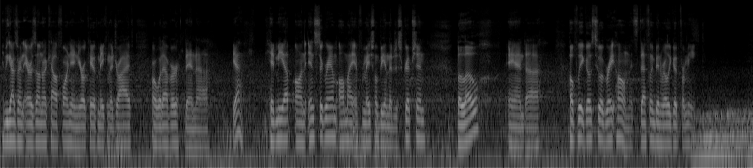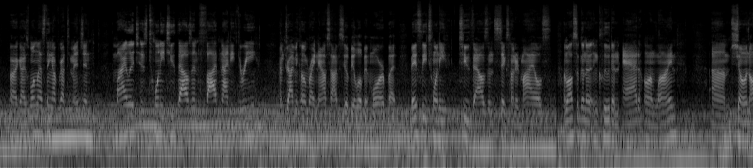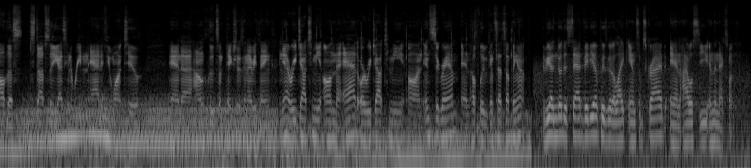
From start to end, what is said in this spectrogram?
If you guys are in Arizona or California and you're okay with making the drive or whatever, then uh, yeah, hit me up on Instagram. All my information will be in the description below. And uh, hopefully it goes to a great home. It's definitely been really good for me. All right, guys, one last thing I forgot to mention. Mileage is 22,593. I'm driving home right now, so obviously it'll be a little bit more, but basically 22,600 miles. I'm also gonna include an ad online um, showing all this stuff so you guys can read an ad if you want to. And uh, I'll include some pictures and everything. And yeah, reach out to me on the ad or reach out to me on Instagram and hopefully we can set something up. If you guys enjoyed this sad video, please go to like and subscribe and I will see you in the next one.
